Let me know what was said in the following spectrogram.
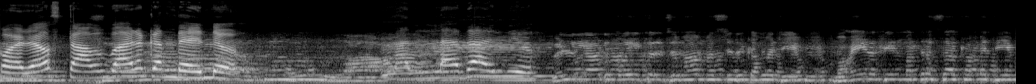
കുറെ ഉസ്താവുമാരൊക്കെ ഉണ്ടായിരുന്നു നല്ലതായിരുന്നു വെള്ളിയാട് കോയിക്കൽ ജുമാ മസ്ജിദ് കമ്മിറ്റിയും മൊഹീനദ്ദീൻ മദ്രസ കമ്മിറ്റിയും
